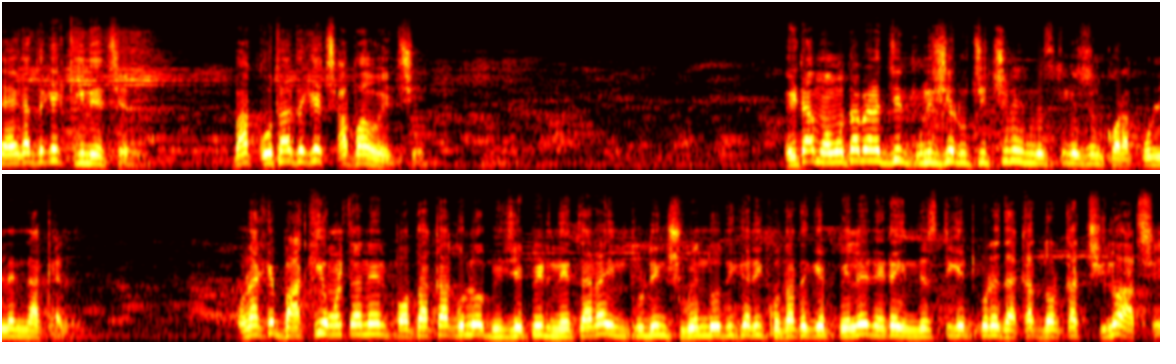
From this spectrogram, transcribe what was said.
জায়গা থেকে কিনেছেন বা কোথা থেকে ছাপা হয়েছে? এটা মমতা ব্যানার্জির পুলিশের উচিত ছিল ইনভেস্টিগেশন করা, করলেন না কেন? ওনাকে বাকি অনুষ্ঠানের পতাকাগুলো বিজেপির নেতারা ইনক্লুডিং শুভেন্দু অধিকারী, কোথা থেকে পেলেন, এটা ইনভেস্টিগেট করে দেখার দরকার ছিল, আছে।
